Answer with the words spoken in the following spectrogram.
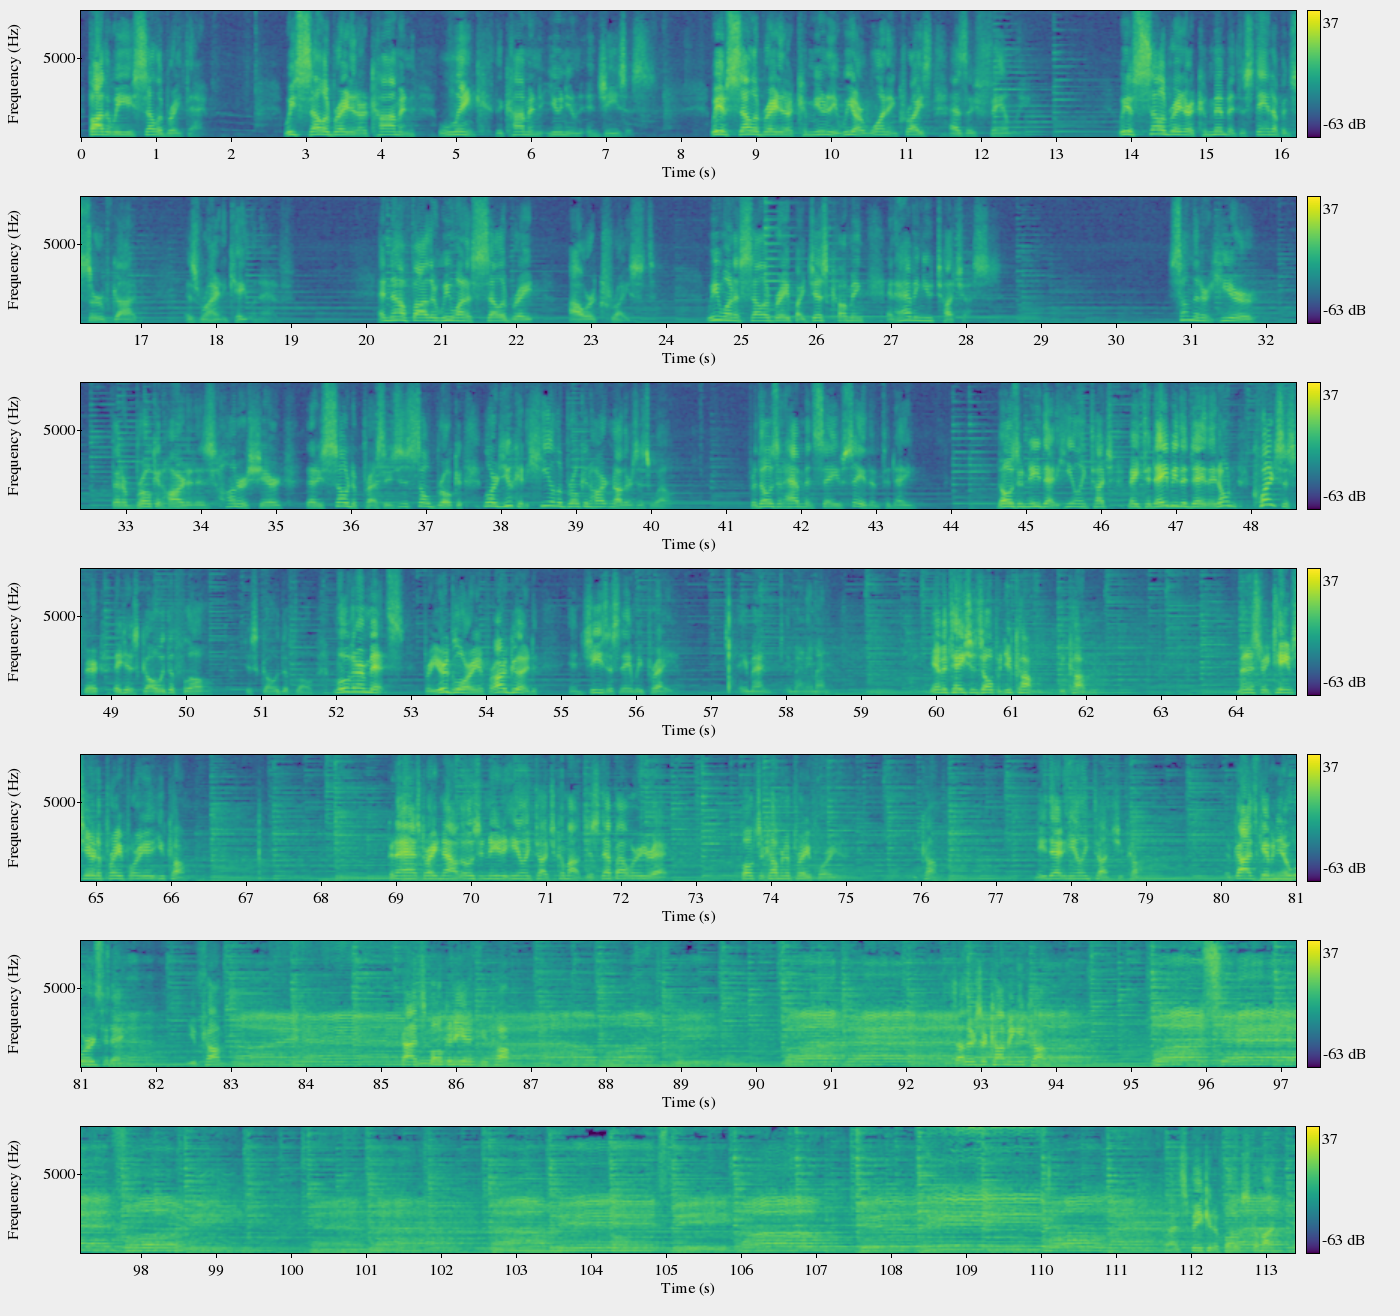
Father, we celebrate that. We celebrated our common link, the common union in Jesus. We have celebrated our community. We are one in Christ as a family. We have celebrated our commitment to stand up and serve God as Ryan and Caitlin have. And now, Father, we want to celebrate our Christ. We want to celebrate by just coming and having you touch us. Some that are here that are brokenhearted, as Hunter shared, that he's so depressed, he's just so broken. Lord, you can heal the broken heart in others as well. For those that haven't been saved, save them today. Those who need that healing touch, may today be the day. They don't quench the Spirit, they just go with the flow. Just go with the flow. Move in our midst for your glory and for our good. In Jesus' name we pray. Amen. Amen. Amen. The invitation's open. You come. You come. Ministry team's here to pray for you. You come. Going to ask right now, those who need a healing touch, come out. Just step out where you're at. Folks are coming to pray for you. You come. Need that healing touch, you come. If God's given you a word today, you come. God's spoken to you, you come. Others are coming, you come. speaking to folks. Come on.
